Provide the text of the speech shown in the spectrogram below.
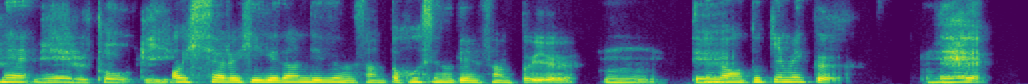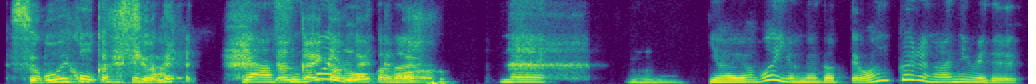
ね。見える通りオ。フィシャルヒゲダンディズムさんと星野源さんという、うん。で、今をときめく。ね。すごい効果ですよね。いやー、す何ごい豪華だよ。も。ね。うんいや、やばいよね。だって、ワンクールのアニメで、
